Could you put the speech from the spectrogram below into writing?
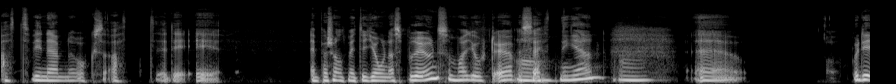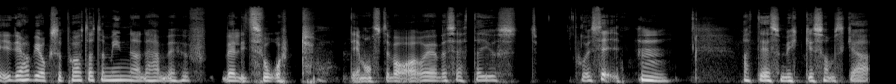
att vi nämner också att det är en person som heter Jonas Brun som har gjort översättningen. Eh, och det, det har vi också pratat om innan, det här med hur väldigt svårt det måste vara att översätta just poesi. Mm. Att det är så mycket som ska,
